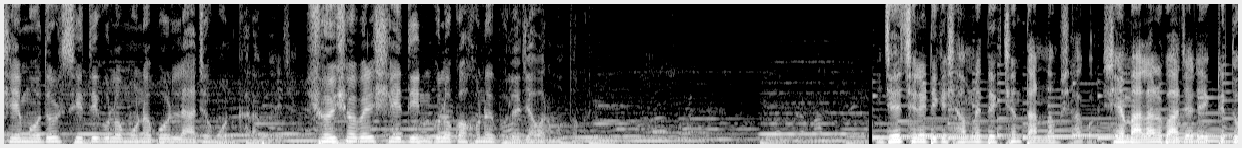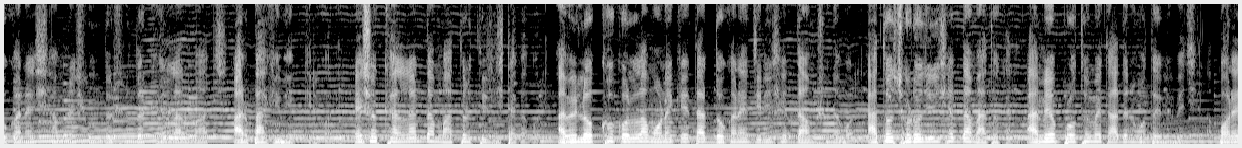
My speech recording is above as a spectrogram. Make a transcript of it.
সেই মধুর স্মৃতিগুলো মনে পড়লে আজও মন খারাপ হয়ে যায়। শৈশবের সেই দিনগুলো কখনোই ভুলে যাওয়ার মতো নয়। যে ছেলেটিকে সামনে দেখছেন তার নাম সাগর। সে মালার বাজারে একটি দোকানের সামনে সুন্দর সুন্দর খেলনার মাছ আর পাখি বিক্রি করে। এসব খেলনার দাম মাত্র তিরিশ টাকা করে। আমি লক্ষ্য করলাম অনেকে তার দোকানের জিনিসের দাম শুনে বলে, এত ছোট জিনিসের দাম এত কেন? আমিও প্রথমে তাদের মতোই ভেবেছিলাম। পরে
